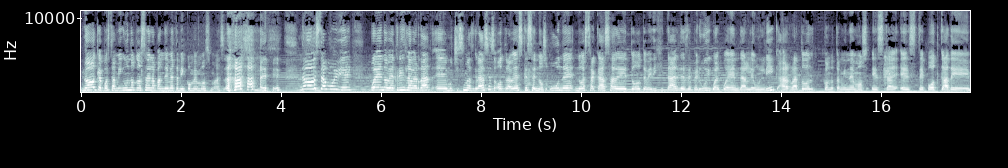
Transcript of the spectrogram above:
no, que pues también uno conoce de la pandemia, también comemos más. no, está muy bien. Bueno, Beatriz, la verdad, eh, muchísimas gracias. Otra vez que se nos une nuestra casa de Todo TV Digital desde Perú. Igual pueden darle un link al rato cuando terminemos esta, este podcast de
